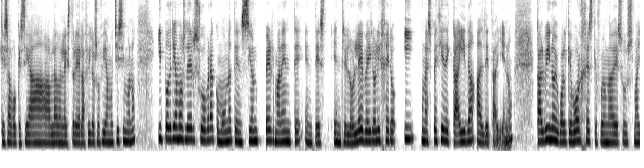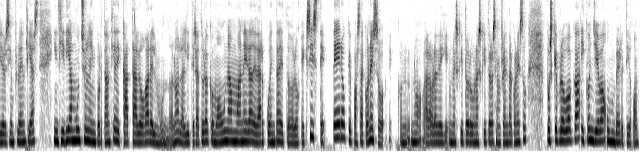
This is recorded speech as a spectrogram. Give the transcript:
que es algo que se ha hablado en la historia de la filosofía muchísimo, ¿no? y podríamos leer su obra como una tensión permanente entre, entre lo leve y lo ligero y una especie de caída al detalle. ¿no? Calvino, igual que Borges, que fue una de sus mayores influencias, incidía mucho en la importancia de catalogar el mundo, ¿no? la literatura como una manera de dar cuenta de todo lo que existe. Pero, ¿qué pasa con eso? Eh, ¿no? A la hora de que un escritor o una escritora se enfrenta con eso, pues que provoca y conlleva un vértigo.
